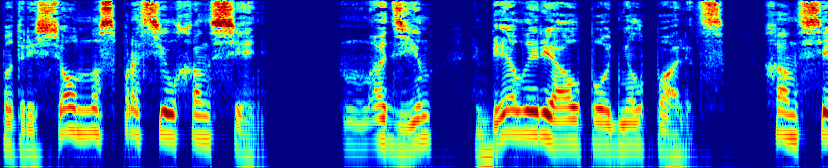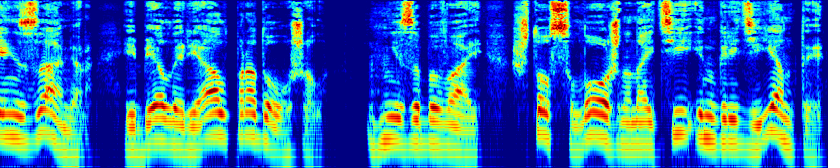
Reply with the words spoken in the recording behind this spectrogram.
Потрясенно спросил Хан Сень. Один. Белый Реал поднял палец. Хан Сень замер, и Белый Реал продолжил. Не забывай, что сложно найти ингредиенты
